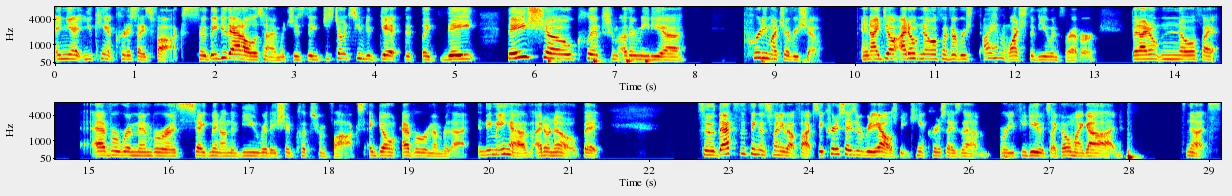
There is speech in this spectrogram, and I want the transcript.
and yet you can't criticize fox. So they do that all the time which is they just don't seem to get that like they they show clips from other media pretty much every show. And i don't i don't know if i've ever i haven't watched the view in forever but i don't know if i ever remember a segment on the view where they showed clips from fox. I don't ever remember that. And they may have i don't know but so that's the thing that's funny about fox. They criticize everybody else but you can't criticize them. Or if you do it's like oh my god it's nuts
